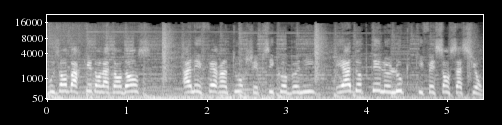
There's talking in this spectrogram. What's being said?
vous embarquez dans la tendance? Allez faire un tour chez Psycho Bunny et adoptez le look qui fait sensation.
